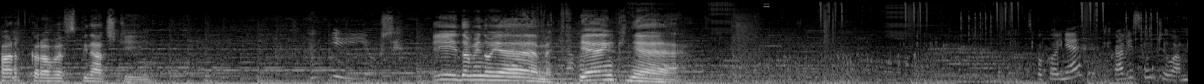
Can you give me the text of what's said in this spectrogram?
Hardkorowe wspinaczki. I już. I dominujemy. Pięknie. Spokojnie, prawie skończyłam.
